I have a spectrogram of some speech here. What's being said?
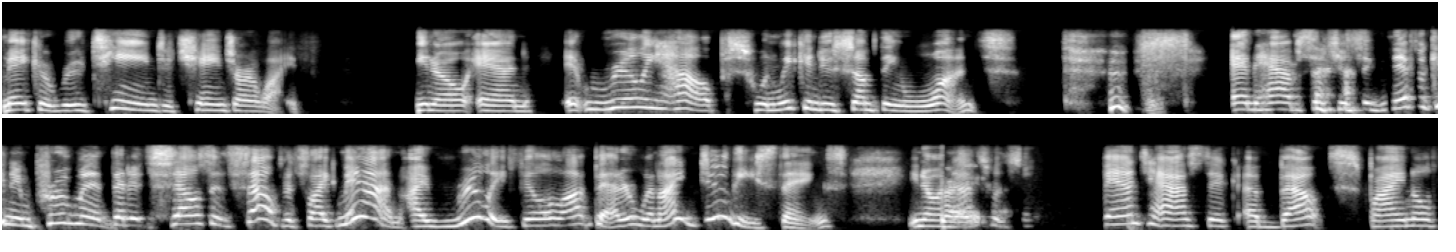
make a routine to change our life. You know, and it really helps when we can do something once and have such a significant improvement that it sells itself. It's like, man, I really feel a lot better when I do these things. You know, and right. that's what's fantastic about spinal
